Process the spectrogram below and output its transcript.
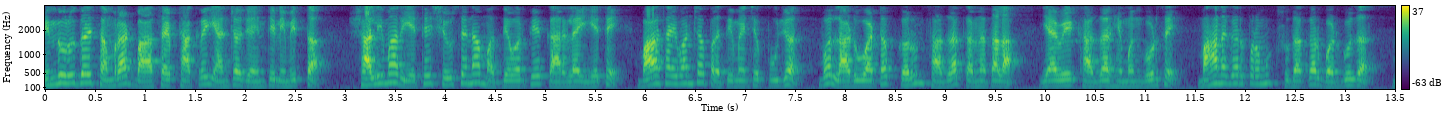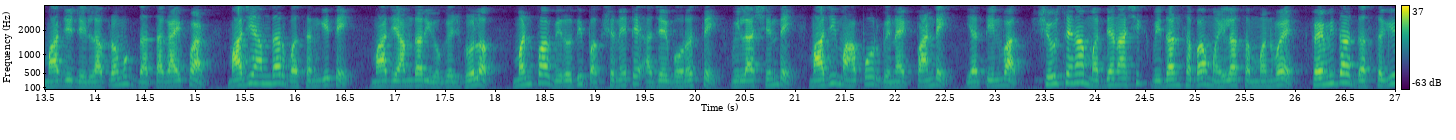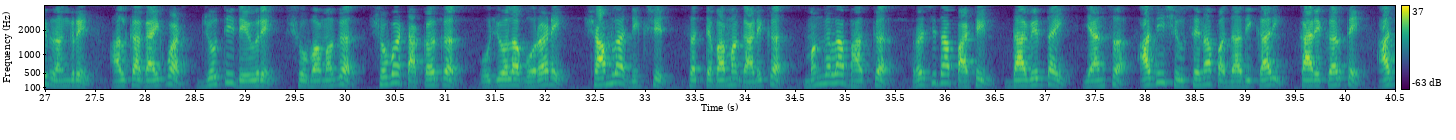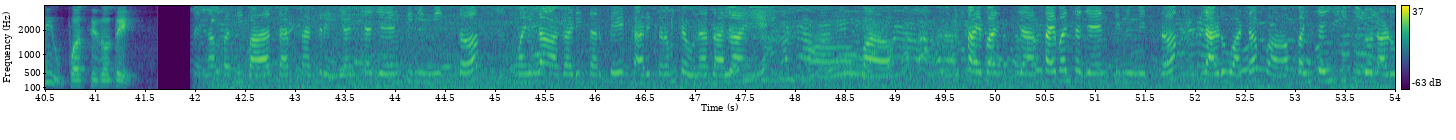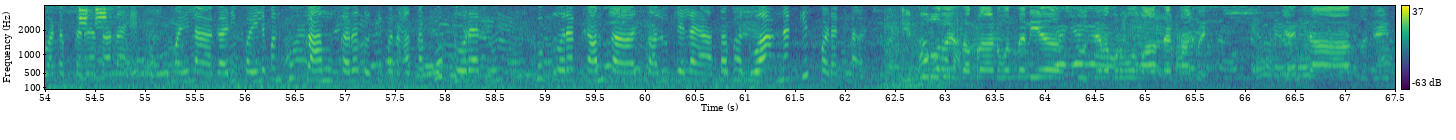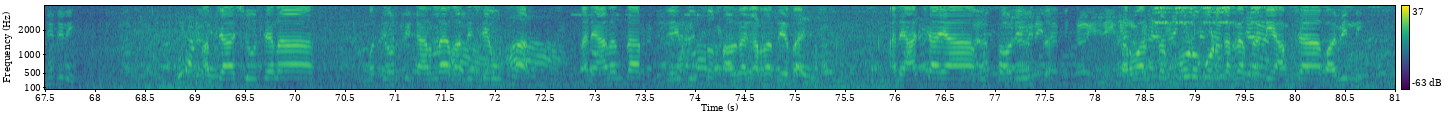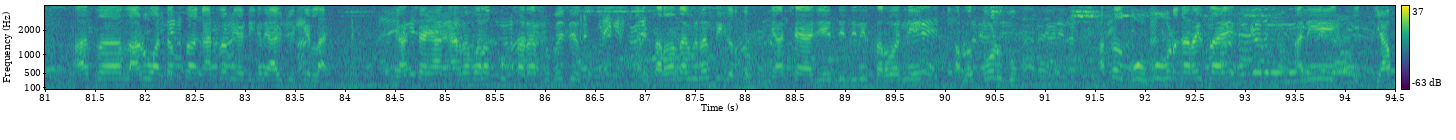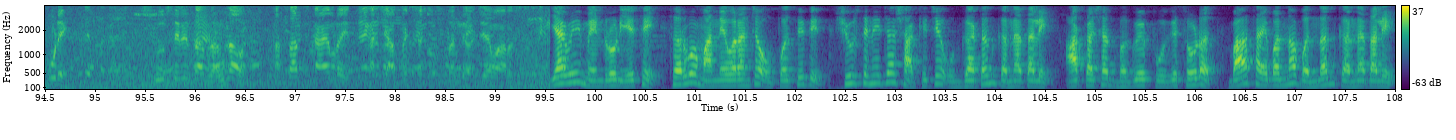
हिंदू हृदय सम्राट बाळासाहेब ठाकरे यांच्या जयंतीनिमित्त शालिमार येथे शिवसेना मध्यवर्तीय कार्यालय येथे बाळासाहेबांच्या प्रतिमेचे पूजन व लाडू वाटप करून साजरा करण्यात आला. यावेळी खासदार हेमंत गोडसे महानगर प्रमुख सुधाकर बडगुजर माजी जिल्हा प्रमुख दत्ता गायकवाड माजी आमदार वसंत गीते माजी आमदार योगेश घोलप मनपा विरोधी पक्षनेते अजय बोरस्ते विलास शिंदे माजी महापौर विनायक पांडे यतीन वाद शिवसेना मध्य नाशिक विधानसभा महिला समन्वय फेमिदा दस्तगीर रंगरेज अलका गायकवाड ज्योती देवरे शोभा मगर शोभा टाकळकर उज्ज्वला बोराडे श्यामला दीक्षित सत्यभामा गाडेकर मंगला भास्कर रशिता पाटील दावीरताई यांचं आदी शिवसेना पदाधिकारी कार्यकर्ते आदी उपस्थित होते. सेनापती बाळासाहेब ठाकरे यांच्या जयंतीनिमित्त महिला आघाडीतर्फे कार्यक्रम ठेवण्यात आला आहे. साहेबांच्या साहेबांच्या जयंतीनिमित्त लाडू वाटप पंच्याऐंशी किलो लाडू वाटप करण्यात आलं आहे. महिला आघाडी पहिले पण खूप काम करत होती पण आता खूप जोरात येऊन खूप जोरात काम चा चालू केलं आहे आता भगवा नक्कीच फडकणार. हिंदू हृदय सम्राट वंदनीय शिवसेना प्रमुख बाळासाहेब ठाकरे यांच्या आज जयंतीदिनी आमच्या शिवसेना मध्यवर्ती कार्यालयात अतिशय उत्साह आणि आनंदात जयंती उत्सव साजरा करण्यात येत आहे. आणि आजच्या या उत्सवानिमित्त सर्वांचं गोड गोड करण्यासाठी आमच्या भावींनी आज लाडू वाटपचा कार्यक्रम या ठिकाणी आयोजित केला आहे. याच्या ह्या कार्यक्रमाला खूप साऱ्या शुभेच्छा देतो. आणि सर्वांना विनंती करतो याच्या ह्या जयंतीदिनी सर्वांनी आपलं तोड गुप असं गो गोड करायचं आहे. आणि यापुढे शिवसेनेचा झंझावत असाच कायम राहील अशी अपेक्षा करतो. धन्यवाद. जय महाराष्ट्र. यावेळी मेन रोड येथे सर्व मान्यवरांच्या उपस्थितीत शिवसेनेच्या शाखेचे उद्घाटन करण्यात आले. आकाशात भगवे फुगे सोडत बाळासाहेबांना वंदन करण्यात आले.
